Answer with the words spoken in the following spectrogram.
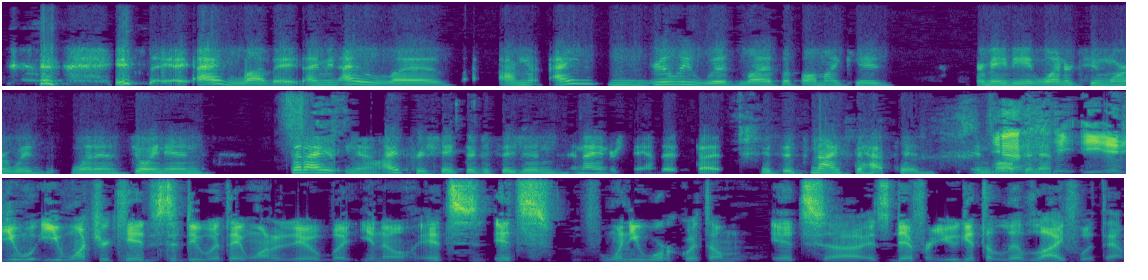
it's i love it. I mean i love i'm i really would love if all my kids or maybe one or two more would want to join in. But i you know i appreciate their decision and i understand it but it's it's nice to have kids involved yeah, in it. and you you want your kids to do what they want to do but you know it's it's when you work with them, it's uh, it's different. You get to live life with them,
